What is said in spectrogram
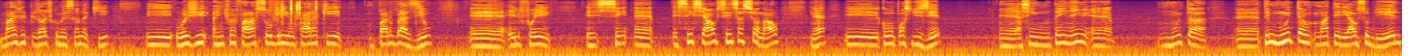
Mais um episódio começando aqui e hoje a gente vai falar sobre um cara que, para o Brasil, é, ele foi essen, é, essencial, sensacional, né? E como eu posso dizer, é, assim, não tem nem é, muita. É, tem muita material sobre ele.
